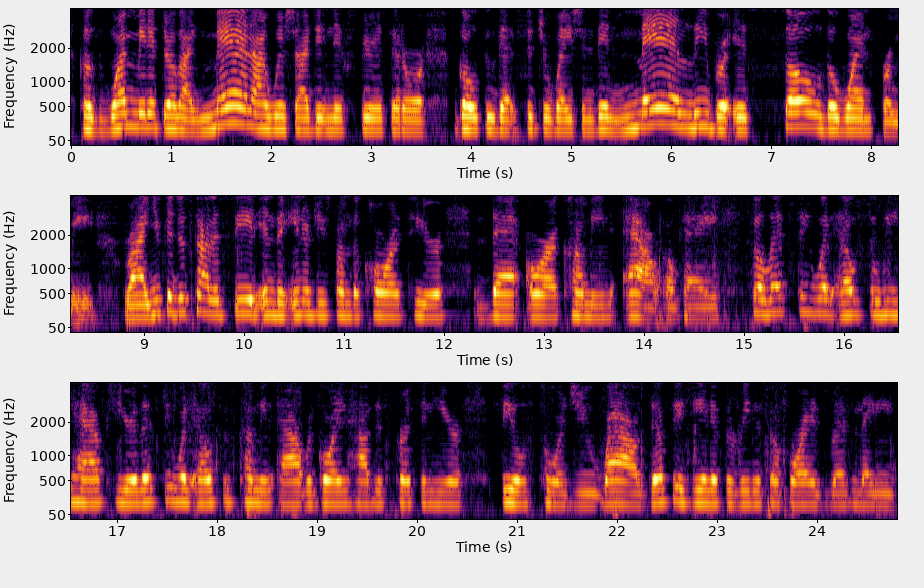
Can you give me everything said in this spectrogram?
Because one minute they're like, man, I wish I didn't experience it or go through that situation. Then, man, Libra is so the one for me, right? You can just kind of see it in the energies from the cards here that are coming out, okay? So let's see what else do we have here. Let's see what else is coming out regarding how this person here feels towards you. Wow, definitely again, if the reading so far is resonating,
